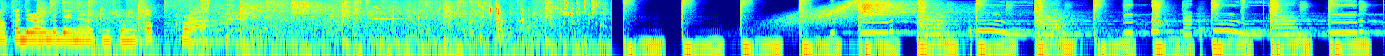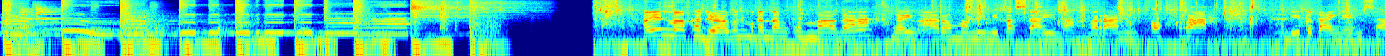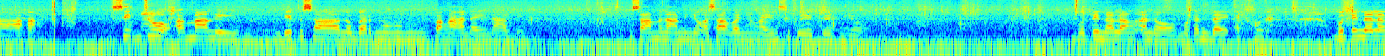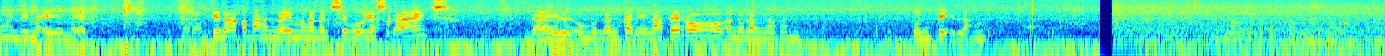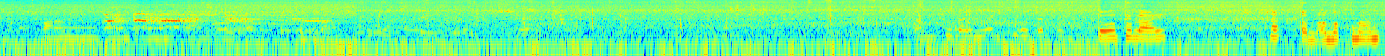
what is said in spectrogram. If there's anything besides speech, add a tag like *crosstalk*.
mga kadraw, lagay na natin tong okra. Ayan mga ka-dragon, magandang umaga. Ngayong araw mamimitas tayo ng maraming okra. Nandito tayo ngayon sa Sitio Amaling. Dito sa lugar nung panganay namin. Kasama namin yung asawa niya ngayon, si Kuya Junyo. Buti na lang ano, maganda, *laughs* ay maganda. Buti na lang hindi mainit. Kinakabahan na yung mga nagsibuyas guys. Dahil umulan kanina. Pero ano lang naman, kunti. Lang katamtamin dalawa. Parang parang parang manakain sa lugar. Sa bunga. Tutulay. Ha, kamamak man.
